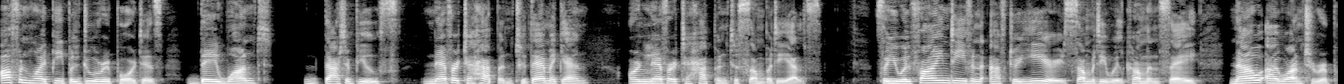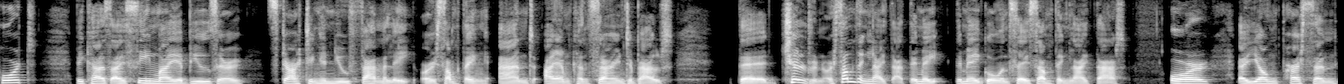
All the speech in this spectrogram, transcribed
Often, why people do report is they want that abuse never to happen to them again or mm. never to happen to somebody else. So you will find even after years, somebody will come and say, Now I want to report because I see my abuser starting a new family or something, and I am concerned about the children or something like that. They may they may go and say something like that, or a young person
